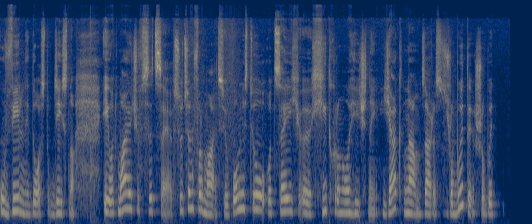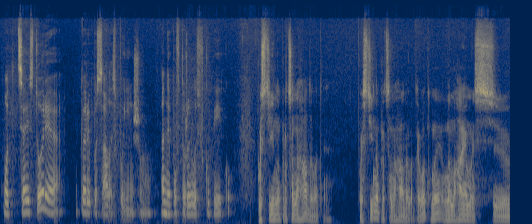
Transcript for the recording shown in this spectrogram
у вільний доступ, дійсно. І от маючи все це, всю цю інформацію, повністю оцей е, хід хронологічний, як нам зараз зробити, щоб от ця історія переписалась по-іншому, а не повторилась в копійку. Постійно про це нагадувати. Постійно про це нагадувати. От ми намагаємось е,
